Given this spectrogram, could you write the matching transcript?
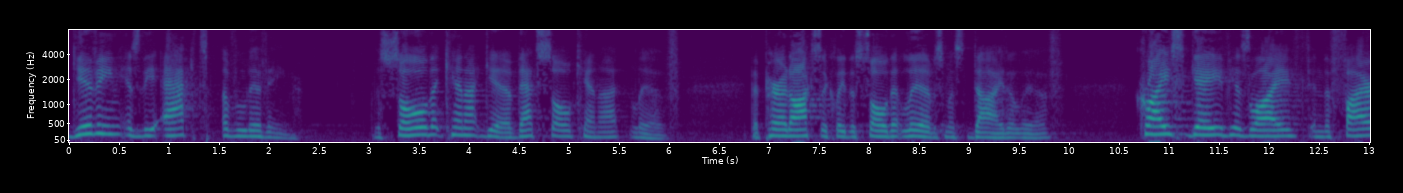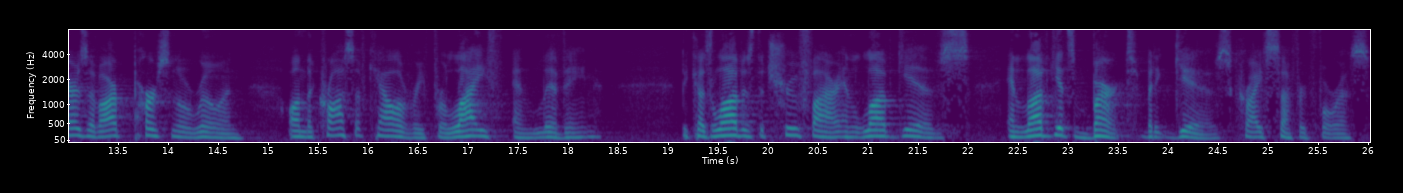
Giving is the act of living. The soul that cannot give, that soul cannot live. But paradoxically, the soul that lives must die to live. Christ gave his life in the fires of our personal ruin on the cross of Calvary for life and living. Because love is the true fire and love gives. And love gets burnt, but it gives. Christ suffered for us.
